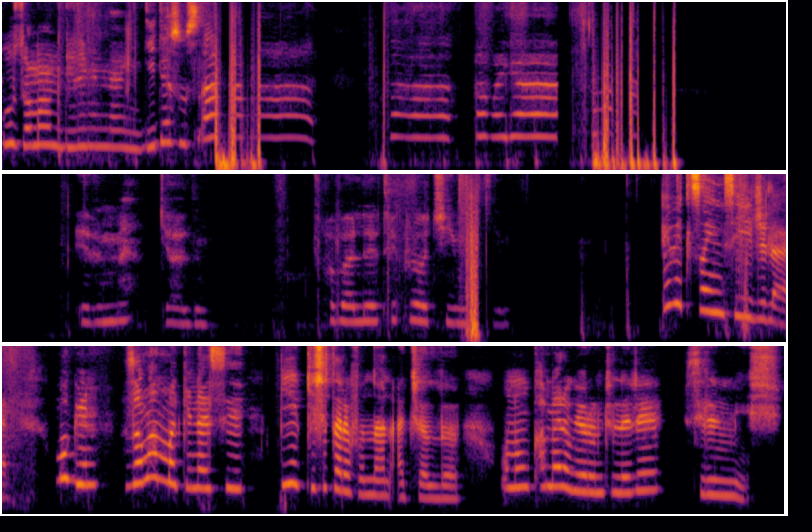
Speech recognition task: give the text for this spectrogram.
bu zaman diliminden gide sus. Aa! Evime geldim. Haberleri tekrar açayım bakayım. Evet sayın seyirciler. Bugün zaman makinesi bir kişi tarafından açıldı. Onun kamera görüntüleri silinmiş.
